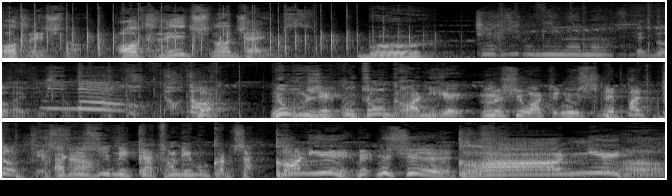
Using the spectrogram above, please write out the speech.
Отлично. Отлично, Джеймс. Бух! maman. Faites bourrer, fiston. Non, non, Nous vous écoutons grenier. Monsieur Watt, ce n'est pas le temps de faire ça. Allez-y, mais qu'attendez-vous comme ça grenier Mais monsieur Grenier. Oh.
